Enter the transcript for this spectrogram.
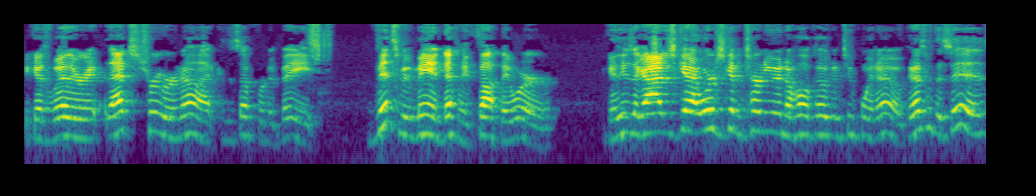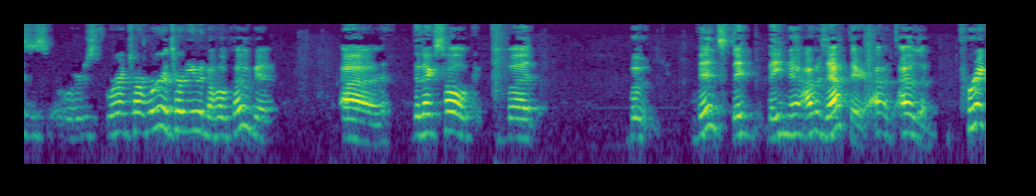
because whether it, that's true or not, because it's up for debate. Vince McMahon definitely thought they were, because he's like, "I just get, we're just going to turn you into Hulk Hogan 2.0." 'Cause that's what this is. is We're just we're going to turn we're going to turn you into Hulk Hogan, uh, the next Hulk. But but Vince, they they know I was out there. I was, I was a prick,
